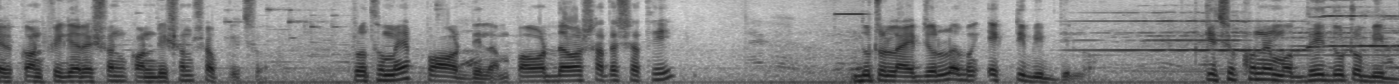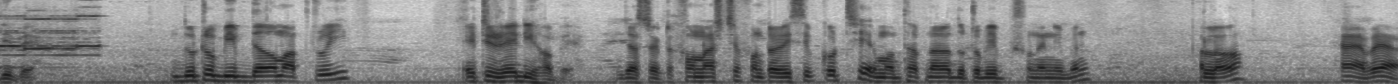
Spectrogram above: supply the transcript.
এর কনফিগারেশন কন্ডিশন সব কিছু প্রথমে পাওয়ার দিলাম। পাওয়ার দেওয়ার সাথে সাথেই দুটো লাইট জ্বললো এবং একটি বিপ দিল। কিছুক্ষণের মধ্যেই দুটো বিপ দিবে। দুটো বিপ দেওয়া মাত্রই এটি রেডি হবে। জাস্ট একটা ফোন আসছে ফোনটা রিসিভ করছি, এর মধ্যে আপনারা দুটো বিপ শুনে নেবেন। হ্যালো হ্যাঁ ভাইয়া?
